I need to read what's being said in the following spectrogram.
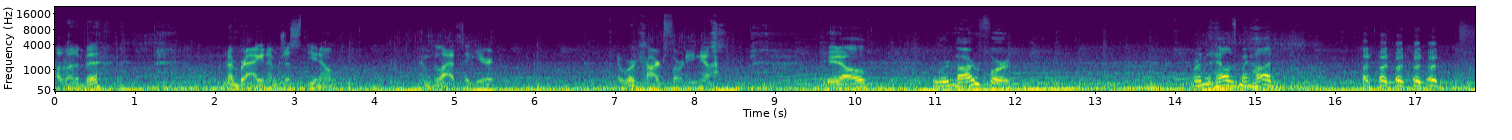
a little bit. I'm not bragging. I'm just, you know, I'm glad to hear it. I worked hard for it, you know. you know, I worked hard for it. Where the hell is my HUD? HUD, HUD, HUD, HUD, HUD.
